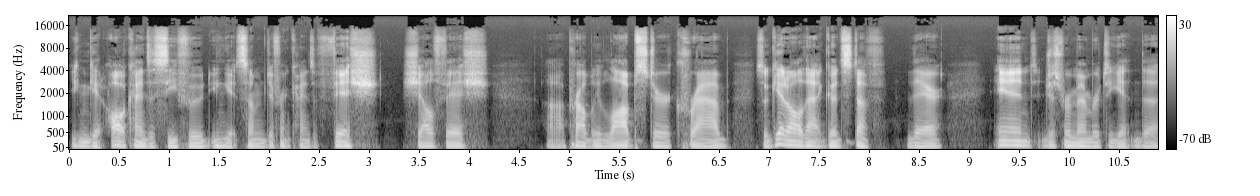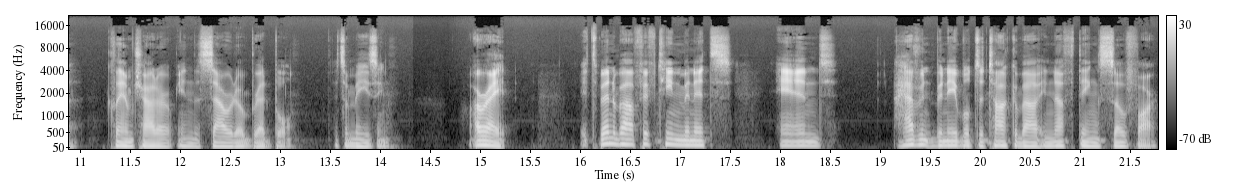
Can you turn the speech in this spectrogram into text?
you can get all kinds of seafood. You can get some different kinds of fish, shellfish, uh, probably lobster, crab. So get all that good stuff there. And just remember to get the clam chowder in the sourdough bread bowl. It's amazing. All right. It's been about 15 minutes and haven't been able to talk about enough things so far.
